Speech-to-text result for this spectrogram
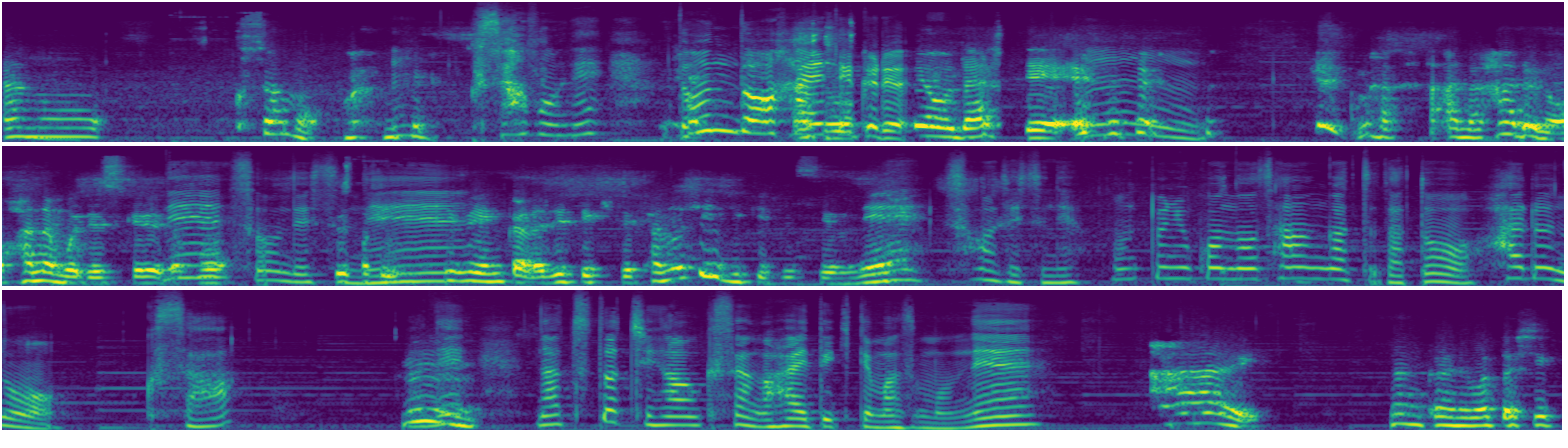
あの草もうん草もねどんどん生えてくる。手を出して、うん、まあ、あの春の花もですけれども、ねそうですすごい地ね。面から出てきて楽しい時期ですよね。そうですね。本当にこの3月だと春の草うん、ね夏と違う草が生えてきてますもんね。はい。なんかね、私、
